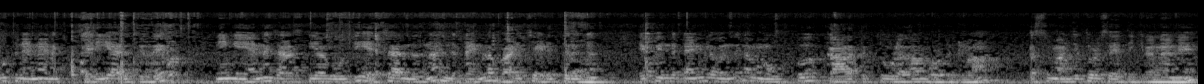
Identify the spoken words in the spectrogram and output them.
ஊத்துன எண்ணெய் எனக்கு சரியாக இருக்குது. நீங்கள் எண்ணெய் ஜாஸ்தியாக ஊற்றி எச்சா இருந்ததுன்னா இந்த டைமில் வடித்து எடுத்துருங்க. இப்போ இந்த டைமில் வந்து நம்ம உப்பு காரத்துக்கு தூளெல்லாம் போட்டுக்கலாம். ஃபஸ்ட்டு மஞ்சத்தூள் சேர்த்திக்கிறேன் நான்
